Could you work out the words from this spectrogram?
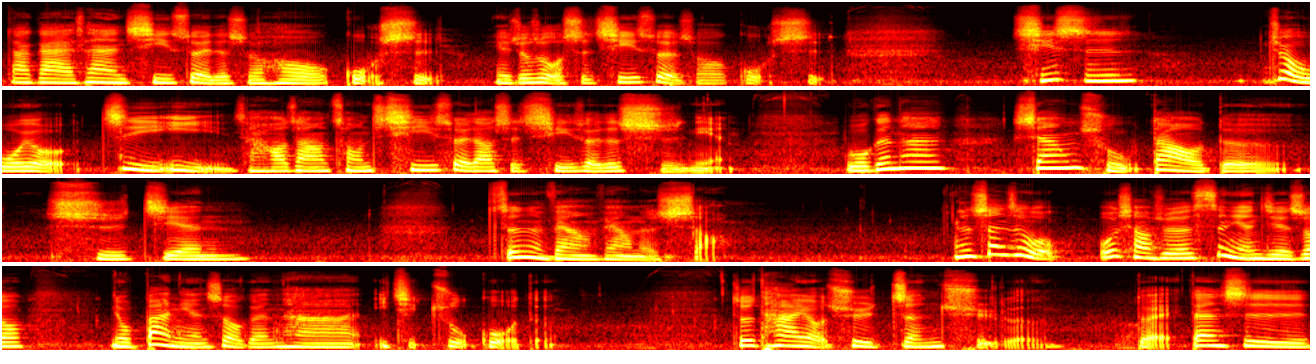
大概三十七岁的时候过世，也就是我十七岁的时候过世。其实。就我有记忆，然后这样从七岁到十七岁这十年，我跟他相处到的时间真的非常非常的少。那甚至我我小学四年级的时候，有半年是有跟他一起住过的，就是他有去争取了，对，但是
